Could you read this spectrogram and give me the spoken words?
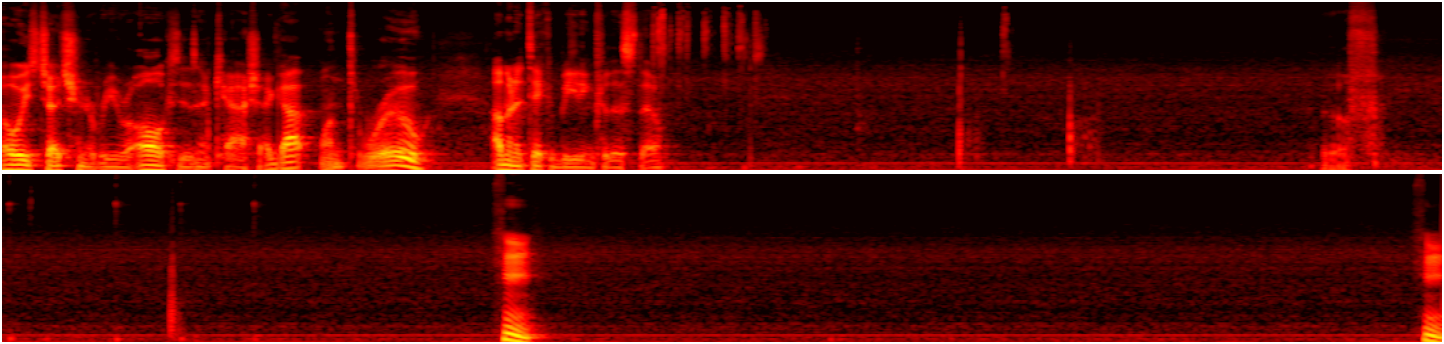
Always touching a reroll. Oh, because he doesn't have cash. I got one through. I'm going to take a beating for this, though. Ugh. Hmm. Hmm.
